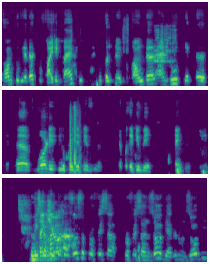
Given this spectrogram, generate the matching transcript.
formed together to fight it back, to, to counter, and to take the uh, world in a positive, a positive way. Thank you. Mr. Thank you. there's also Professor Professor Nzovi. I don't know Nzovi.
